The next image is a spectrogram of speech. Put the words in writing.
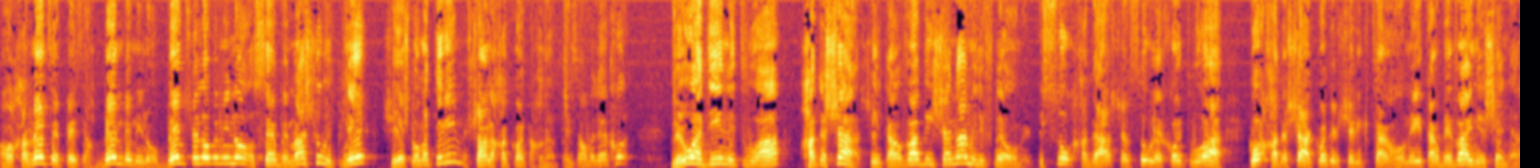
אבל חמץ זה פסח, בין במינו, בין שלא במינו, אוסר במשהו מפני שיש לו מתירים, אפשר לחכות אחרי הפסח ולאכול. והוא הדין לתבואה חדשה, שהתערבה בי שנה מלפני העומר. איסור חדש שאסור לאכול תבואה חדשה קודם שנקצר העומר, התערבבה עם ישנה,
